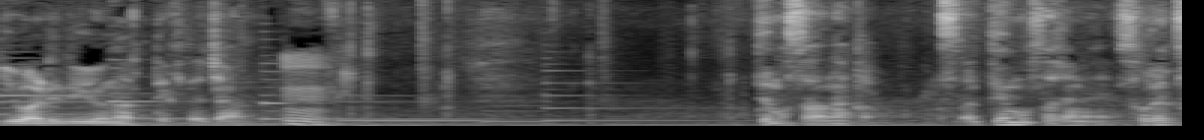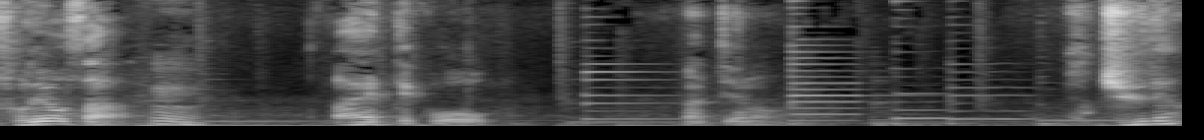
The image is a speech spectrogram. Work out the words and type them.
言われるようになってきたじゃん。うん。でもさ、なんか、さでもさじゃない。それ、それをさ、うん。あえてこう、なんていうの、補給だよ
